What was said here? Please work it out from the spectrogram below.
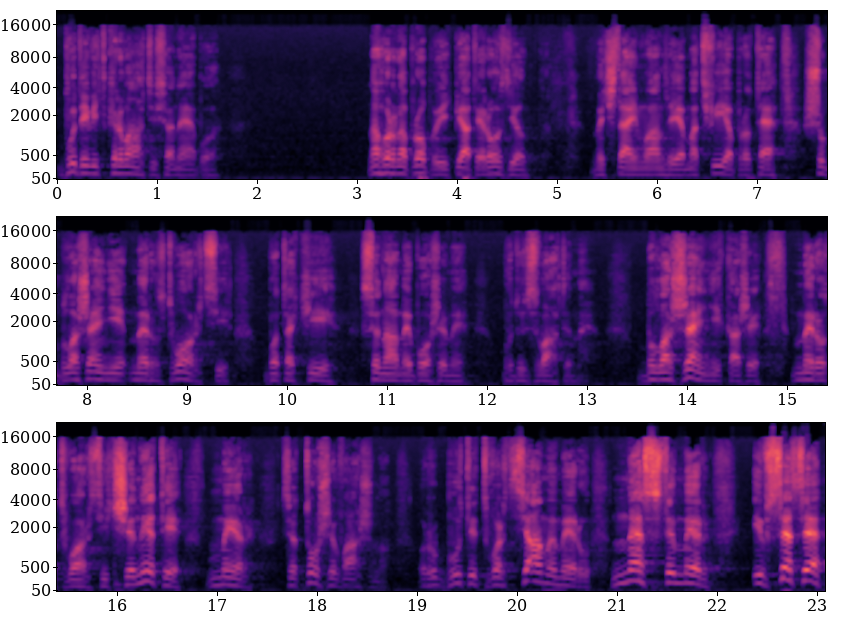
буде відкриватися небо. Нагорна проповідь, п'ятий розділ. Ми читаємо Англія Матфія про те, що блаженні миротворці, бо такі синами Божими будуть зватими. Блаженні, каже, миротворці, чинити мир це теж важно. Бути творцями миру, нести мир. І все це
